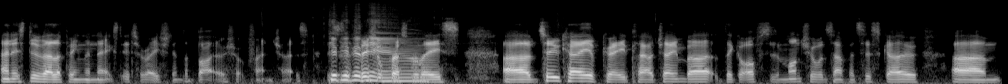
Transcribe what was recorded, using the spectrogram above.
and it's developing the next iteration in the Bioshock franchise. This is an official press release. Uh, 2K have created Cloud Chamber. They got offices in Montreal and San Francisco. Um,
